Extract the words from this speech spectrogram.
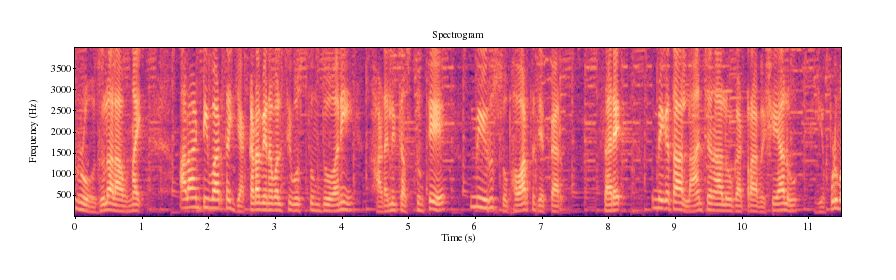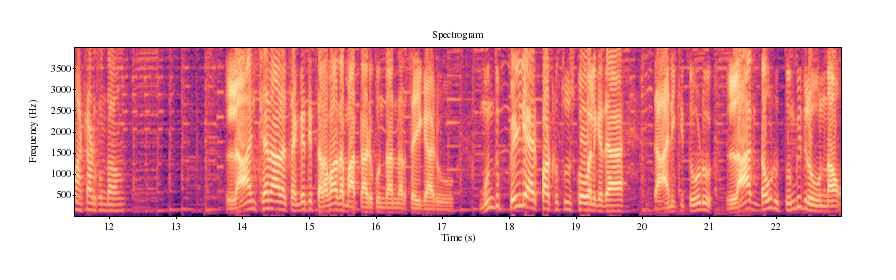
రోజులు అలా ఉన్నాయి. అలాంటి వార్త ఎక్కడ వినవలసి వస్తుందో అని హడలి చస్తుంటే మీరు శుభవార్త చెప్పారు. సరే మిగతా లాంఛనాలు గట్రా విషయాలు ఎప్పుడు మాట్లాడుకుందాం? లాంఛనాల సంగతి తర్వాత మాట్లాడుకుందాం నర్సయ్య గారు. ముందు పెళ్ళి ఏర్పాట్లు చూసుకోవాలి కదా. దానికి తోడు లాక్డౌన్ తొమ్మిదిలో ఉన్నాం.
